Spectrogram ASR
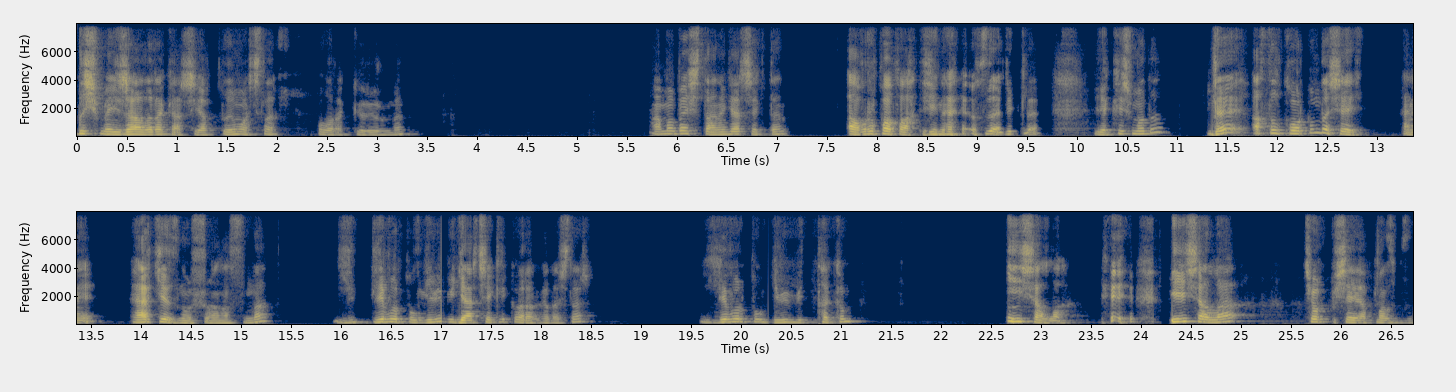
dış mecralara karşı yaptığı maçlar olarak görüyorum ben. Ama 5 tane gerçekten Avrupa Fatih'ine özellikle yakışmadı. Ve asıl korkum da şey hani herkesin o şu an aslında. Liverpool gibi bir gerçeklik var arkadaşlar. Liverpool gibi bir takım inşallah inşallah çok bir şey yapmaz bize.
